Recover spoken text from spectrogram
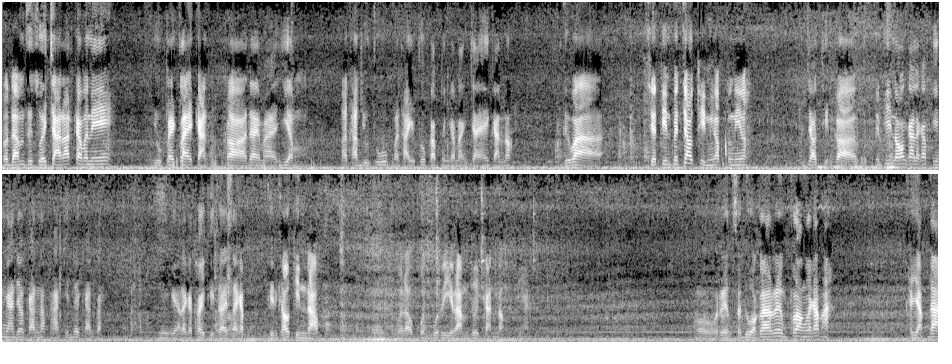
รถดำสวยๆจารัสครับวันนี้อยู่ใกล้ๆกันก็ได้มาเยี่ยมมาทำ YouTube มาถ่าย YouTube ครับเป็นกำลังใจให้กันเนาะ ถือว่าเสียตินเป็นเจ้าถิ่นครับตรงนี้เนาะเจ้าถิ่นก็เป็นพี่น้องกันแล้วครับทีมงานเดียวกันเนาะหากินด้วยกันไปมีอะไรก็ถ้อยทีถ้อยอายครับถิ่นเขาถิ่นเราพวกเราคนบุรีรัมย์ด้วยกันเนาะนี่ฮะโอ้เริ่มสะดวกแล้วเริ่มคล่องแล้วครับอะขยับได้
